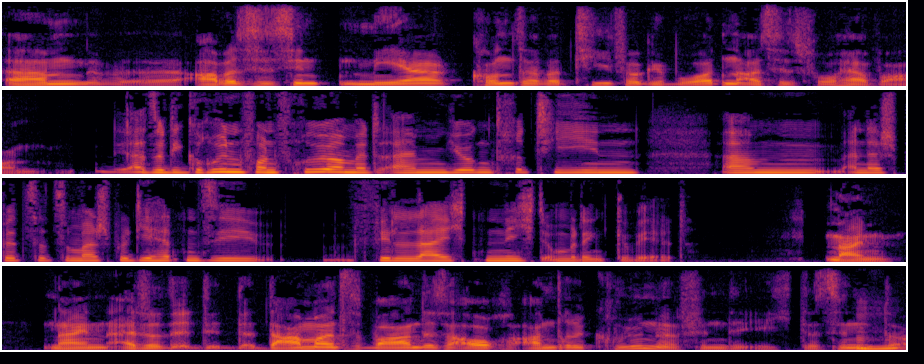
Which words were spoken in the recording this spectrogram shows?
Ähm, äh, aber sie sind mehr konservativer geworden, als sie es vorher waren. Also die Grünen von früher mit einem Jürgen Trittin ähm, an der Spitze zum Beispiel, die hätten Sie vielleicht nicht unbedingt gewählt. Nein, Nein, also damals waren das auch andere Grüne, finde ich. Das sind mhm.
